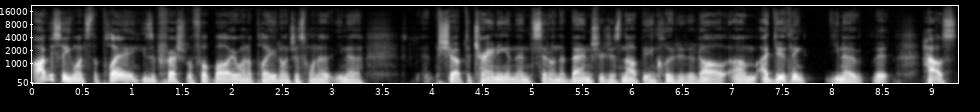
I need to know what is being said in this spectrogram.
obviously he wants to play. He's a professional footballer. You want to play. You don't just want to you know show up to training and then sit on the bench or just not be included at all. Um, I do think you know that Hause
